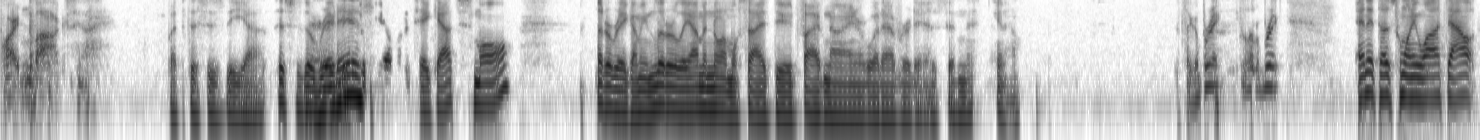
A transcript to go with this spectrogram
pardon box. But this is the uh, this is the there rig to be able to take out small little rig. I mean, literally, I'm a normal sized dude, five nine or whatever it is, and you know, it's like a brick, a little brick, and it does 20 watts out.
